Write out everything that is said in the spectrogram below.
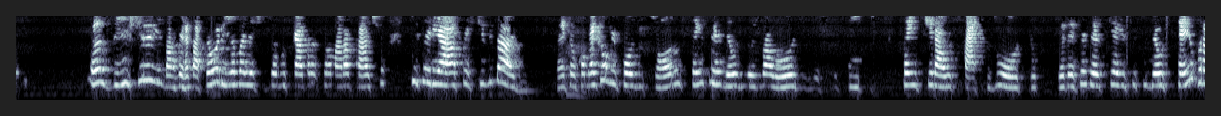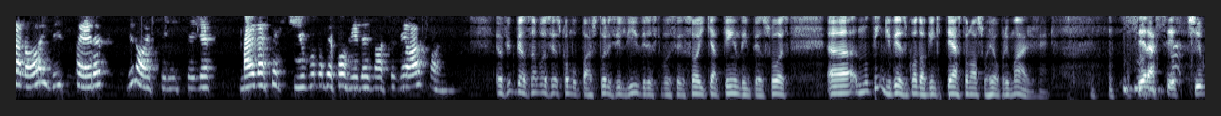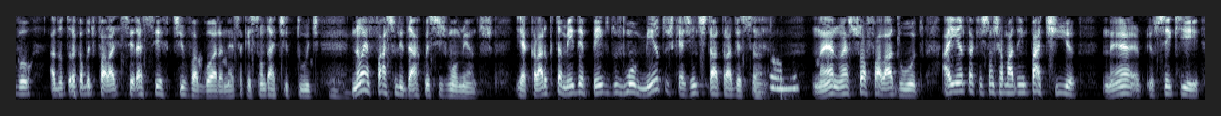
Existe, na verdade, a teoria, mas a gente precisa buscar transformar na prática, que seria a assertividade. Né? Então, como é que eu me posiciono sem perder os meus valores, os meus princípios, sem tirar o espaço do outro? Eu tenho certeza que é isso que Deus tem para nós e espera de nós, que a gente seja mais assertivo no decorrer das nossas relações. Eu fico pensando, vocês como pastores e líderes que vocês são e que atendem pessoas, uh, não tem de vez em quando alguém que testa o nosso réu primário, gente? Ser assertivo, a doutora acabou de falar de ser assertivo agora, nessa questão da atitude. Uhum. Não é fácil lidar com esses momentos. E é claro que também depende dos momentos que a gente está atravessando. Uhum. Né? Não é só falar do outro. Aí entra a questão chamada empatia. Né? Eu sei que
